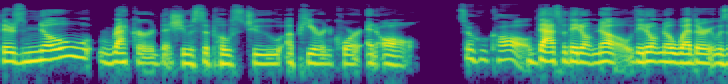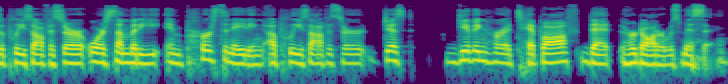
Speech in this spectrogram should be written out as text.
there's no record that she was supposed to appear in court at all. So who called? That's what they don't know. They don't know whether it was a police officer or somebody impersonating a police officer, just giving her a tip off that her daughter was missing.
